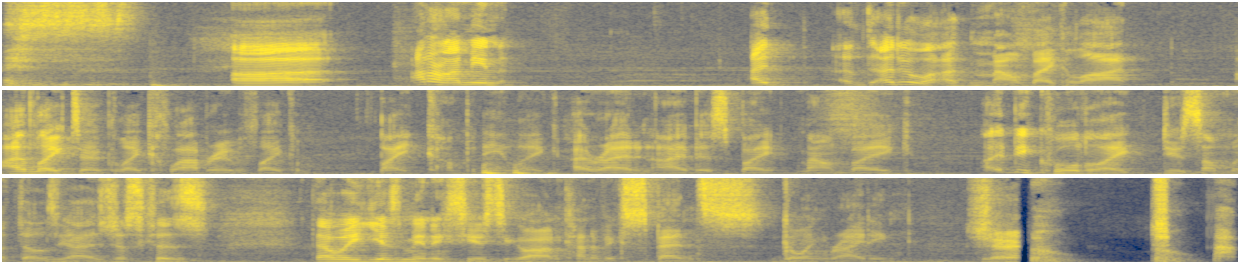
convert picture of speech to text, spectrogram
Cheers. Uh, I don't know. I mean, I I do a lot, I mountain bike a lot. I'd like to like collaborate with like a bike company. Like I ride an Ibis bike mountain bike. I'd be cool to like do something with those guys just because that way it gives me an excuse to go out and kind of expense going riding. Sure. chumba.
